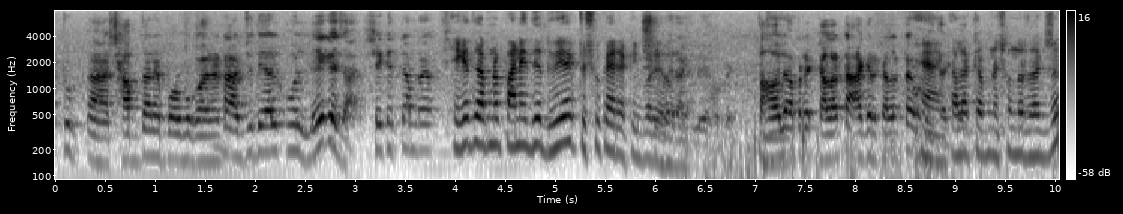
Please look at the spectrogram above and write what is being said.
একটু সাবধানে পরবো গয়নাটা। আর যদি অ্যালকোহল লেগে যায় সেক্ষেত্রে আমরা সেক্ষেত্রে আপনার পানি দিয়ে ধুয়ে একটু শুকায় রাখলে পরে হবে। হবে। তাহলে আপনার কালারটা আগের কালারটা হ্যাঁ কালারটা আপনার সুন্দর থাকবে।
